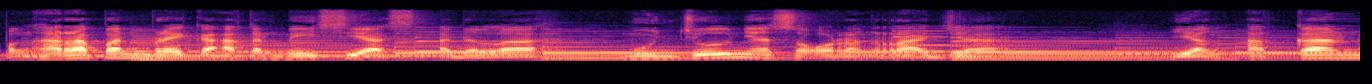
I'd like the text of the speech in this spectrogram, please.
Pengharapan mereka akan Mesias adalah munculnya seorang raja yang akan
